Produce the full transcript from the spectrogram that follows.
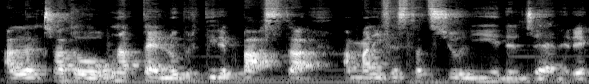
ha lanciato un appello per dire basta a manifestazioni del genere.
